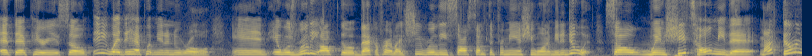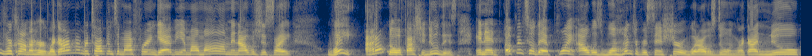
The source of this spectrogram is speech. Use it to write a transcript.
at that period. So anyway, they had put me in a new role and it was really off the back of her. Like she really saw something for me and she wanted me to do it. So when she told me that, my feelings were kind of hurt. Like I remember talking to my friend Gabby and my mom and I was just like, wait, I don't know if I should do this. And at, up until that point, I was 100% sure what I was doing. Like I knew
